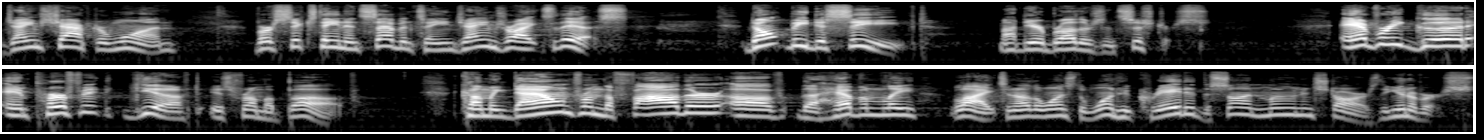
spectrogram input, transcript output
James chapter 1, verse 16 and 17, James writes this Don't be deceived, my dear brothers and sisters. Every good and perfect gift is from above, coming down from the Father of the heavenly lights. In other words, the one who created the sun, moon, and stars, the universe,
